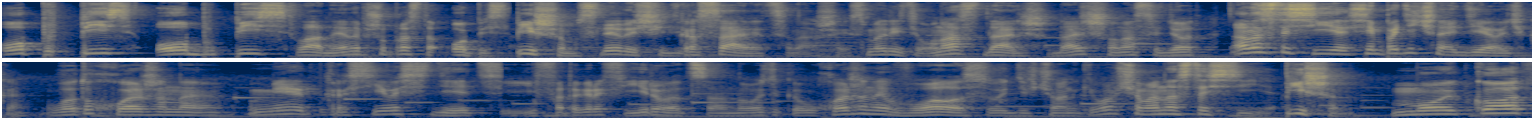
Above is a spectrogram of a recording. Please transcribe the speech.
опись, обпись. Ладно, я напишу просто опись. Пишем следующий красавицы нашей. Смотрите, у нас дальше. Дальше у нас идет Анастасия, симпатичная девочка. Вот ухоженная, умеет красиво сидеть и фотографироваться. Ну, вот ухоженные волосы у девчонки. В общем, Анастасия. Пишем. Мой кот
